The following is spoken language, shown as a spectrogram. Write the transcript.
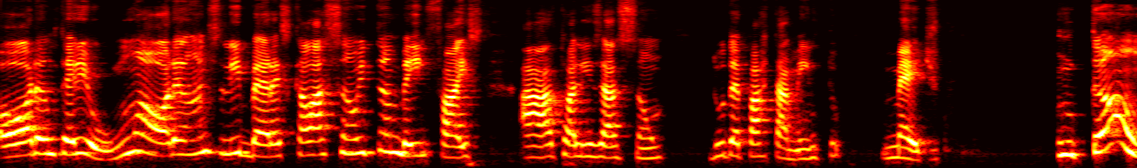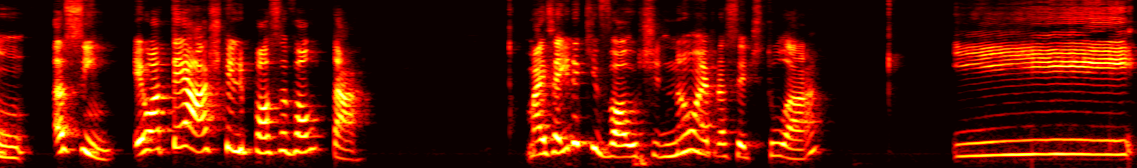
hora anterior. Uma hora antes libera a escalação e também faz a atualização do departamento médico. Então, assim, eu até acho que ele possa voltar. Mas ainda que volte, não é para ser titular. E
